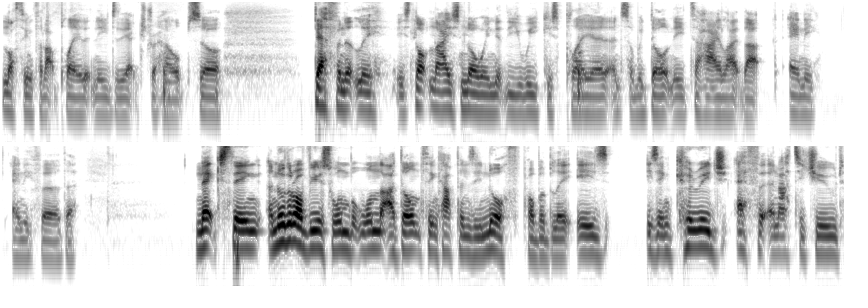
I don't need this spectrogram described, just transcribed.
nothing for that player that needs the extra help. So, definitely it's not nice knowing that the weakest player and so we don't need to highlight that any any further next thing another obvious one but one that i don't think happens enough probably is is encourage effort and attitude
